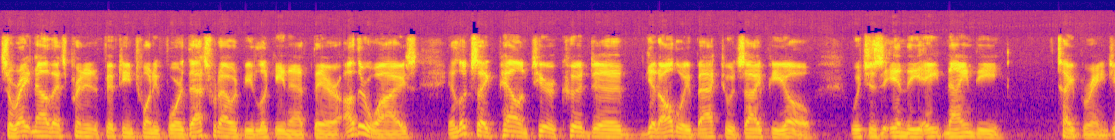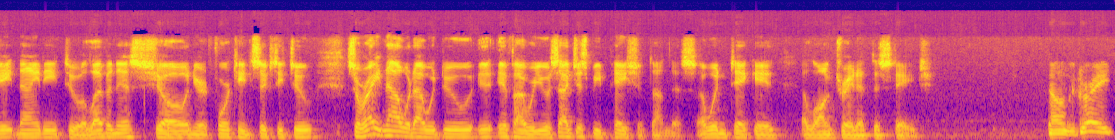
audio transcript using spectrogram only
So right now that's printed at 1524. That's what I would be looking at there. Otherwise, it looks like Palantir could uh, get all the way back to its IPO, which is in the 890 type range, 890 to 11 ish show, and you're at 1462. So right now, what I would do if I were you is I'd just be patient on this. I wouldn't take a, a long trade at this stage. Sounds great.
